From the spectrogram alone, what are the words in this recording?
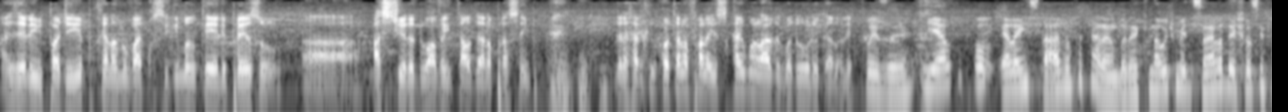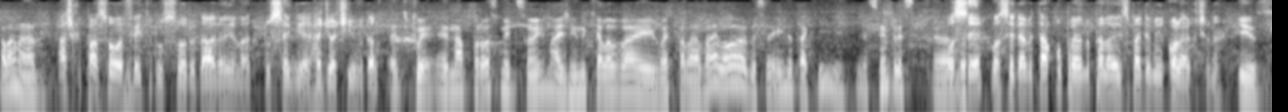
Mas ele pode ir porque ela não vai conseguir manter ele preso a, as tiras do avental dela pra sempre. Engraçado que enquanto ela fala isso, cai uma lágrima do olho dela ali. Pois é. E ela, ela é instável pra caramba, né? Que na última edição ela deixou sem falar nada. Acho que passou o efeito do soro da aranha lá, do sangue radioativo dela. É tipo, é, na próxima edição eu imagino que ela vai, vai falar, vai logo, você ainda tá aqui. É sempre assim. Você, você deve estar acompanhando pela Spider-Man Collect, né? Isso.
